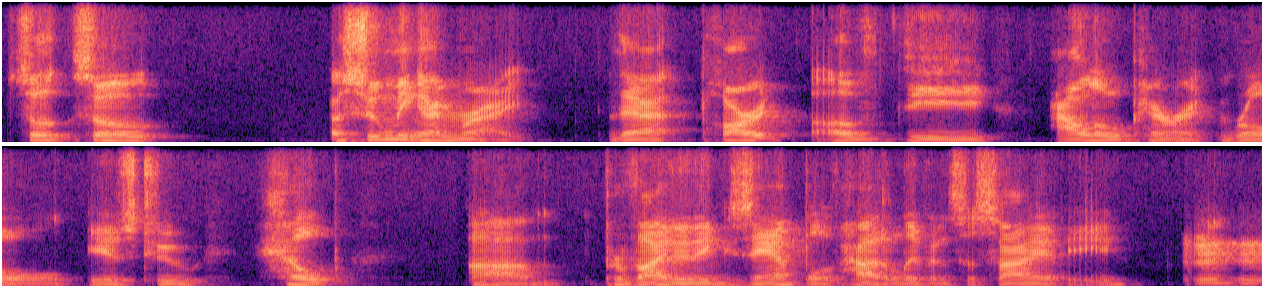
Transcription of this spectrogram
so so assuming i'm right that part of the allo parent role is to help um, provide an example of how to live in society. Mm-hmm.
